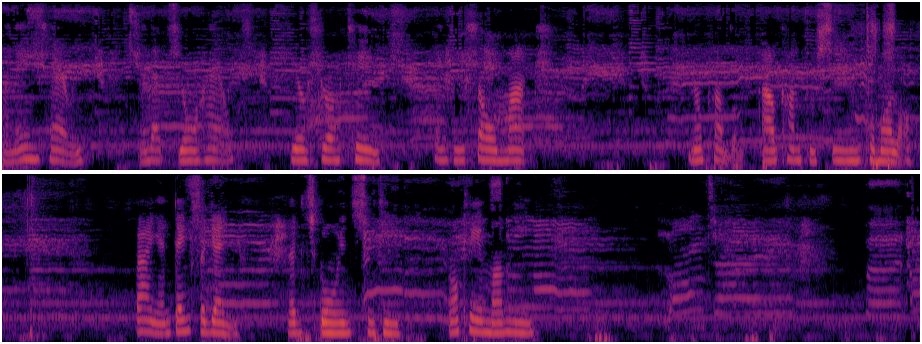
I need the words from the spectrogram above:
My name's Harry, and that's your house. Here's your key. Thank you so much. No problem. I'll come to see you tomorrow. Bye and thanks again. Let's go in, sweetie. Okay, mommy. long time, but I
